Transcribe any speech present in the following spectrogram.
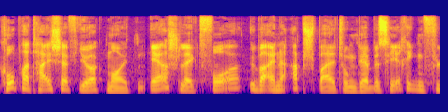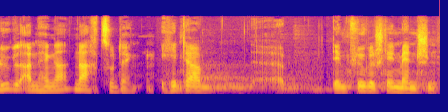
Co-Parteichef Jörg Meuthen. Er schlägt vor, über eine Abspaltung der bisherigen Flügelanhänger nachzudenken. Hinter äh, dem Flügel stehen Menschen.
